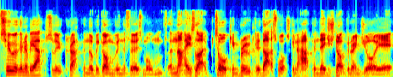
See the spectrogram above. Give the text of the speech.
two are going to be absolute crap, and they'll be gone within the first month, and that is like talking brutally. That's what's going to happen. They're just not going to enjoy it.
